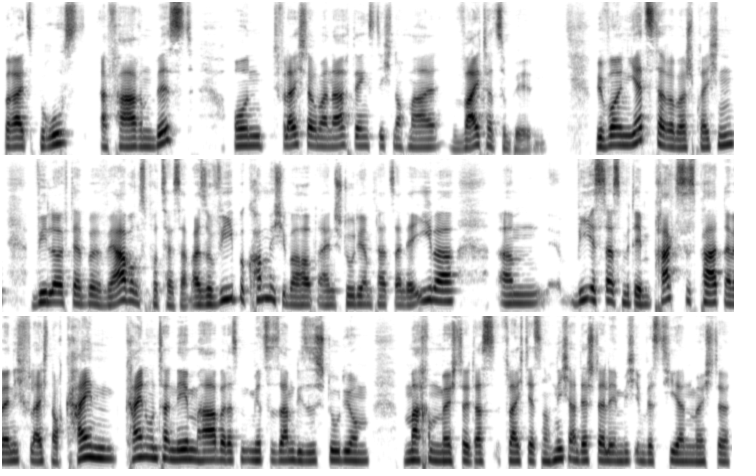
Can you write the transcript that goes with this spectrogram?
bereits berufserfahren bist und vielleicht darüber nachdenkst, dich nochmal weiterzubilden. Wir wollen jetzt darüber sprechen, wie läuft der Bewerbungsprozess ab? Also wie bekomme ich überhaupt einen Studienplatz an der IBA? Ähm, wie ist das mit dem Praxispartner, wenn ich vielleicht noch kein, kein Unternehmen habe, das mit mir zusammen dieses Studium machen möchte, das vielleicht jetzt noch nicht an der Stelle in mich investieren möchte?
